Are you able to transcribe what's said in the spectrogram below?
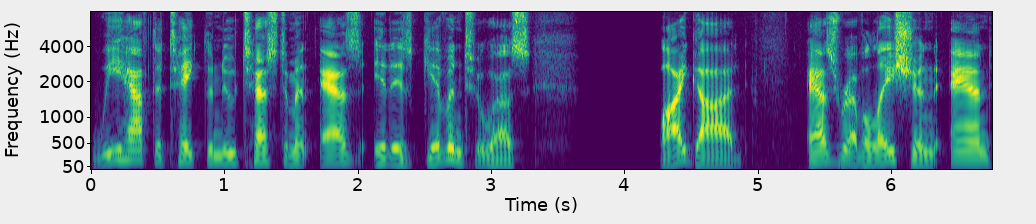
We have to take the New Testament as it is given to us by God as revelation. And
